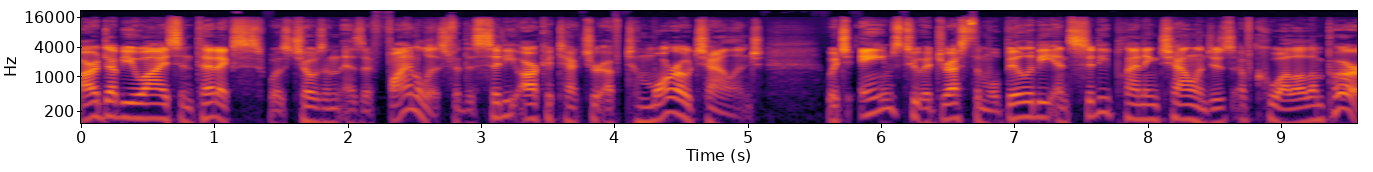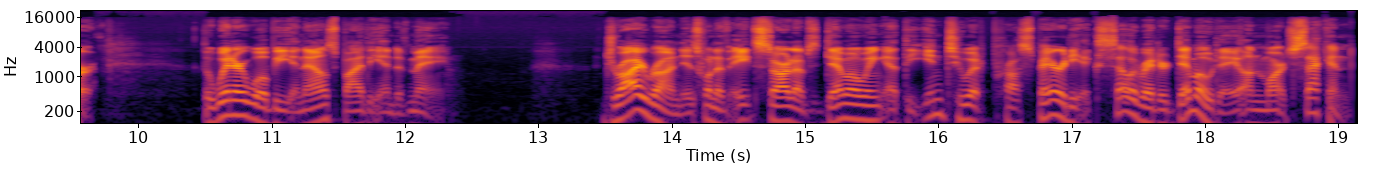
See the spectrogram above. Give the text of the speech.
RWI Synthetics was chosen as a finalist for the City Architecture of Tomorrow Challenge, which aims to address the mobility and city planning challenges of Kuala Lumpur. The winner will be announced by the end of May. Dry-Run is one of eight startups demoing at the Intuit Prosperity Accelerator Demo Day on March 2nd.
